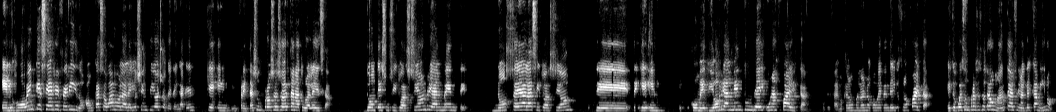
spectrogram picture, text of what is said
El joven que se ha referido a un caso bajo la ley 88 que tenga que, enfrentarse a un proceso de esta naturaleza, donde su situación realmente no sea la situación de, que cometió realmente un del, una falta, porque sabemos que los menores no cometen delitos sino falta, esto puede ser un proceso traumante al final del camino,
